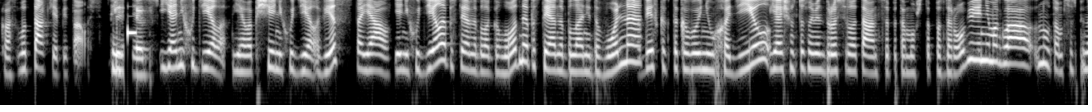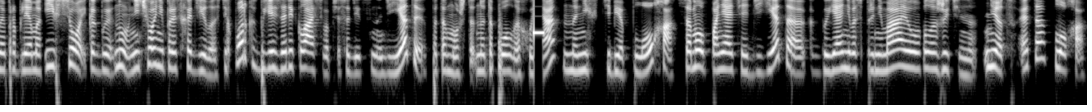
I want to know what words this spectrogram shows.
класс. Вот так я питалась. Пиздец. Я не худела. Я вообще не худела. Вес стоял. Я не худела, я постоянно была голодная, постоянно была недовольная. Вес как таковой не уходил. Я еще в тот момент бросила танцы, потому что по здоровью я не могла, ну, там, со спиной проблемы. И все, и как бы, ну, ничего не происходило. С тех пор, как бы, я зареклась вообще садиться на диеты, потому что, ну, это полная хуйня, на них тебе плохо. Само понятие диета, как бы, я не воспринимаю положительно. Нет, это плохо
